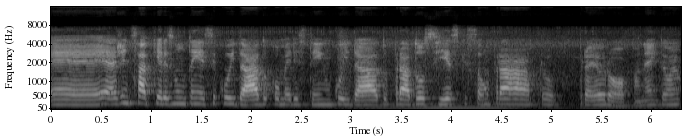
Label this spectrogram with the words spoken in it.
É, a gente sabe que eles não têm esse cuidado como eles têm um cuidado para dossiês que são para a Europa, né? Então,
